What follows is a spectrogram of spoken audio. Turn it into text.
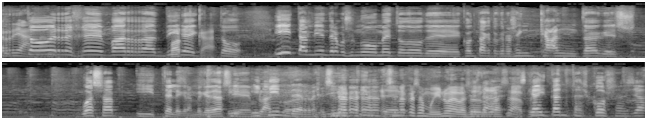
Siberiana. org barra directo. Y también tenemos un nuevo método de contacto que nos encanta, que es WhatsApp y Telegram. Me quedé así Y- en y blanco. Tinder. Es una, es una cosa muy nueva eso del WhatsApp. es que hay ¿eh? tantas cosas ya.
